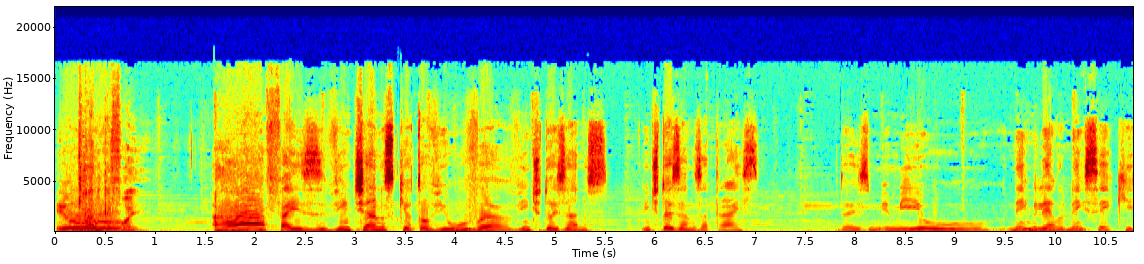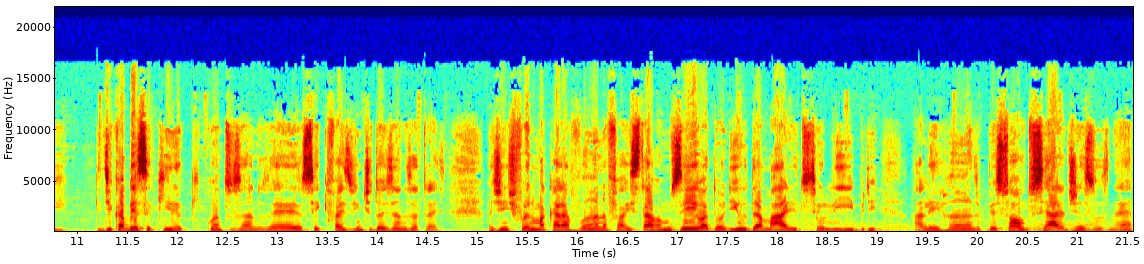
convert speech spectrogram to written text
eu Que ano que foi? Ah, faz 20 anos que eu tô viúva, 22 anos. 22 anos atrás. 2000, nem me lembro, nem sei que de cabeça que, que quantos anos é, eu sei que faz 22 anos atrás. A gente foi numa caravana, estávamos eu, a Dorilda, a Mari do Seu Libre, Alejandro, pessoal do Seara de Jesus, né?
